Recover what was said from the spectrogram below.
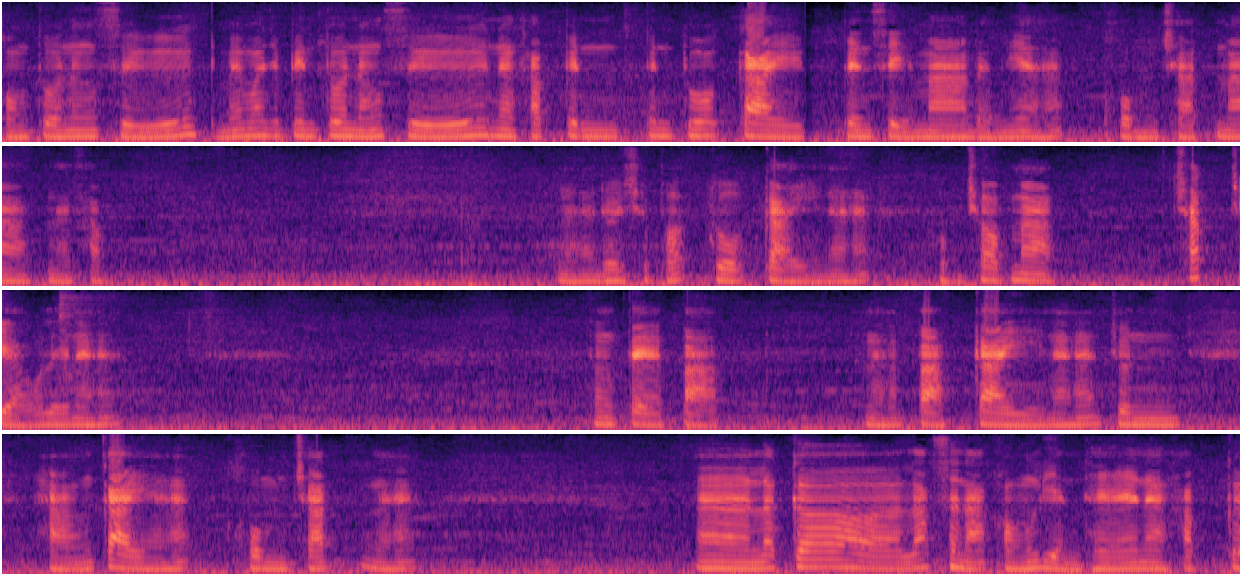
ของตัวหนังสือ ไม่ว่าจะเป็นตัวหนังสือนะครับ เป็นเป็นตัวไก่เป็นเสมาแบบนี้ฮะคมชัดมากนะครับนะฮะโดยเฉพาะตัวไก่นะฮะผมชอบมากชัดแจ๋วเลยนะฮะตั้งแต่ปากนะครับปากไก่นะฮะจนหางไก่นะฮะคมชัดนะฮะ อ่าแล้วก็ลักษณะของเหรียญแท้นะครับ ก็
